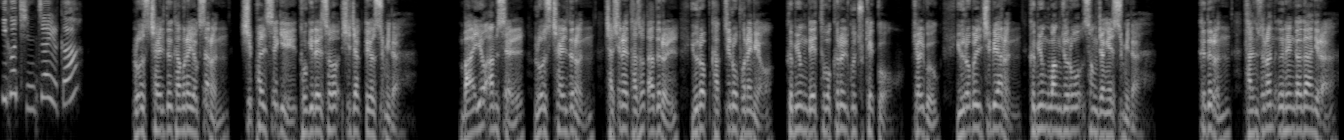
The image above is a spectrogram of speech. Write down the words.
이거 진짜일까? 로스차일드 가문의 역사는 18세기 독일에서 시작되었습니다. 마이어 암셀 로스차일드는 자신의 다섯 아들을 유럽 각지로 보내며 금융 네트워크를 구축했고 결국 유럽을 지배하는 금융 왕조로 성장했습니다. 그들은 단순한 은행가가 아니라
